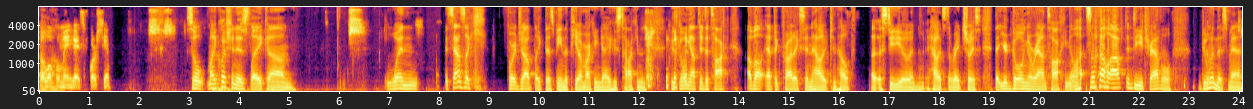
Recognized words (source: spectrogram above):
The Oh, wow. local main guys, of course. Yeah. So my question is like, um, when it sounds like for a job like this, being the PR marketing guy who's talking, who's going out there to talk about Epic products and how it can help a, a studio and how it's the right choice, that you're going around talking a lot. So how often do you travel doing this, man?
